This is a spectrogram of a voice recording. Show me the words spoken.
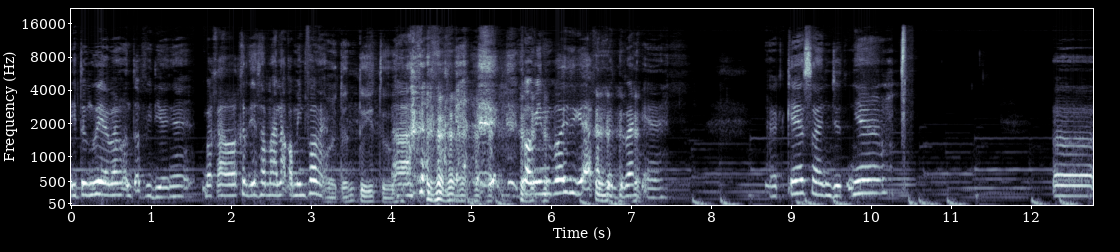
Ditunggu ya bang untuk videonya. Bakal kerja sama anak kominfo nggak? Oh tentu itu. Ah. kominfo juga akan bergerak ya. Oke selanjutnya eh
